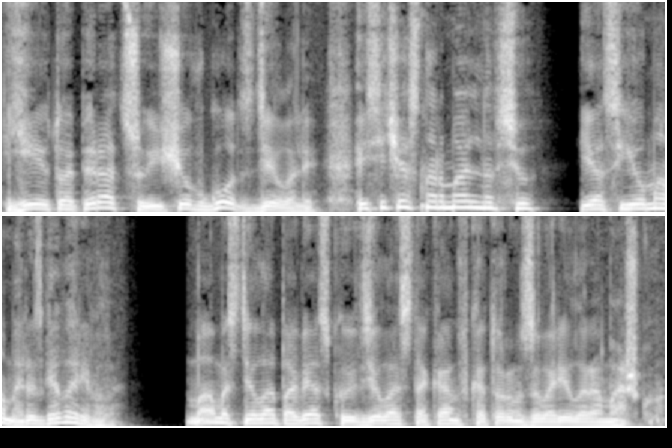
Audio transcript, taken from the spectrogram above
Ей эту операцию еще в год сделали. И сейчас нормально все. Я с ее мамой разговаривала. Мама сняла повязку и взяла стакан, в котором заварила ромашку.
